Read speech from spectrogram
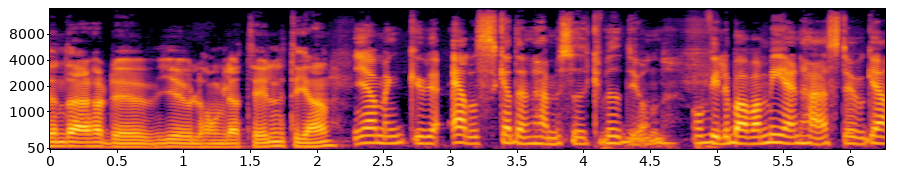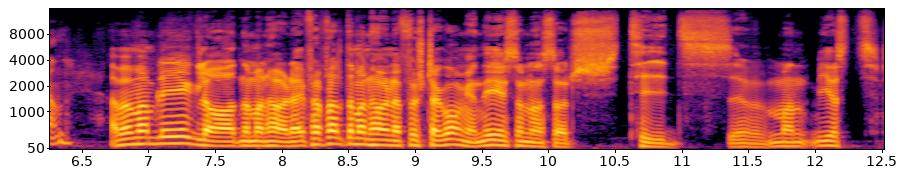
Den där har du julhånglat till lite grann. Ja men gud, jag älskade den här musikvideon och ville bara vara med i den här stugan. Ja, men man blir ju glad när man hör det. Framförallt när man hör den här första gången. Det är ju som någon sorts tids... eh, Man just,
